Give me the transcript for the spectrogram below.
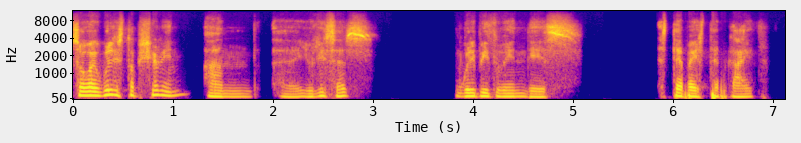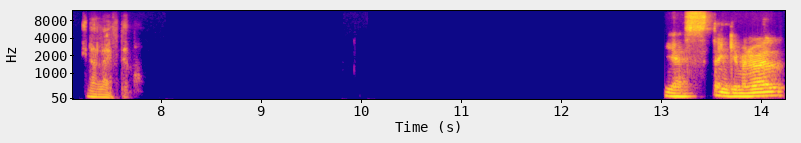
So I will stop sharing and uh, Ulysses will be doing this step-by-step -step guide in a live demo. Yes, thank you, Manuel.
